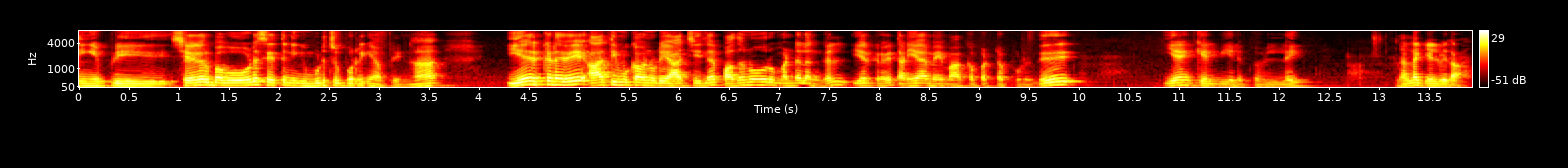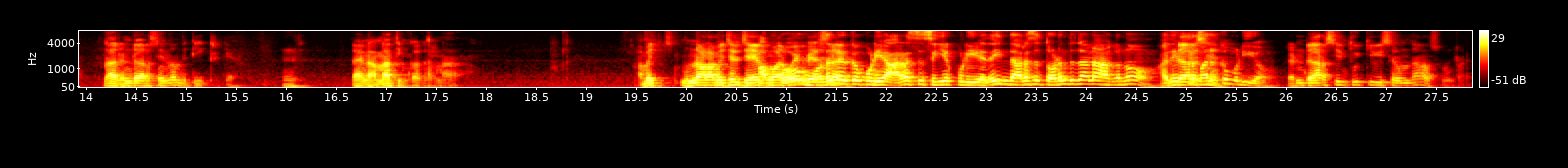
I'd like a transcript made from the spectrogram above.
நீங்க இப்படி சேகர் பாபுவோட சேர்த்து நீங்க முடிச்சு போடுறீங்க அப்படின்னா ஏற்கனவே அதிமுகவினுடைய ஆட்சியில பதினோரு மண்டலங்கள் ஏற்கனவே தனியார்மயமாக்கப்பட்ட பொழுது ஏன் கேள்வி எழுப்பவில்லை? நல்ல கேள்விதான். நான் ரெண்டு அரசையும் தான் திட்டிகிட்டு இருக்கேன். நான் என்ன அதிமுக அமைச் முன்னாள் அமைச்சர் ஜெயக்குமார் முதல்ல. இருக்கக்கூடிய அரசு செய்யக்கூடியதை இந்த அரசு தொடர்ந்து தானே ஆகணும். அதை மறுக்க முடியும்? ரெண்டு அரசையும் தூக்கி வீசணும் தான் நான் சொல்கிறேன்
